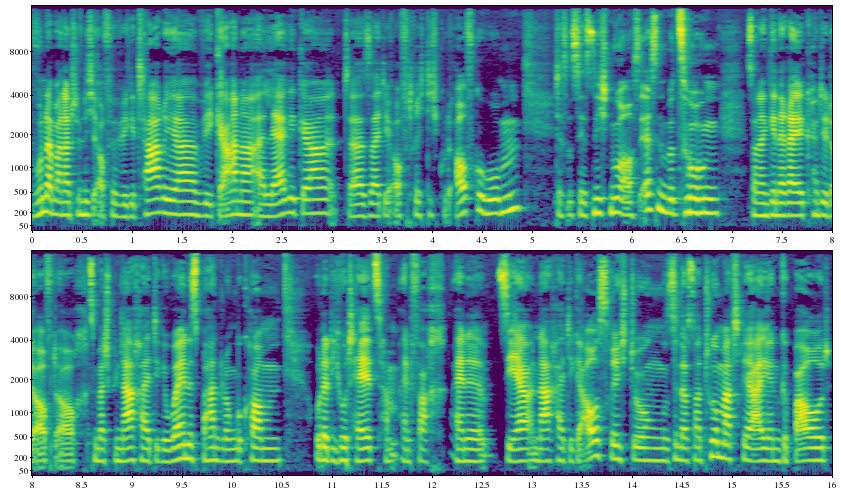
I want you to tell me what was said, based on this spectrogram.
Wunderbar natürlich auch für Vegetarier, Veganer, Allergiker. Da seid ihr oft richtig gut aufgehoben. Das ist jetzt nicht nur aufs Essen bezogen, sondern generell könnt ihr da oft auch zum Beispiel nachhaltige Wellnessbehandlung bekommen. Oder die Hotels haben einfach eine sehr nachhaltige Ausrichtung, sind aus Naturmaterialien gebaut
